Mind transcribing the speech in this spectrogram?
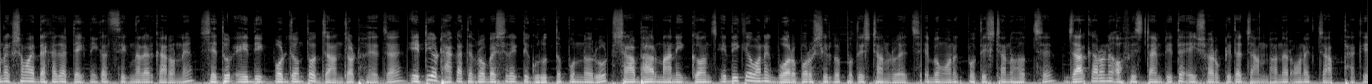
অনেক সময় দেখা যায় টেকনিক্যাল সিগন্যালের কারণে সেতুর এই দিক পর্যন্ত যানজট হয়ে যায়। এটিও ঢাকাতে প্রবেশের একটি গুরুত্বপূর্ণ রুট। সাভার, মানিকগঞ্জ এদিকে অনেক বড় বড় শিল্প প্রতিষ্ঠান রয়েছে এবং অনেক প্রতিষ্ঠানও হচ্ছে। যার কারণে অফিস টাইমটিতে এই সড়কটিতে যানবাহনের অনেক চাপ থাকে।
